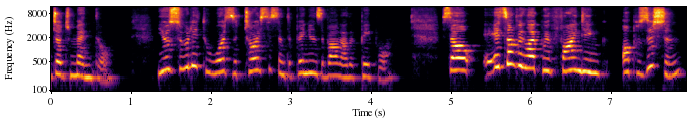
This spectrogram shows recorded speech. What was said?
judgmental, usually towards the choices and opinions about other people. So it's something like we're finding opposition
